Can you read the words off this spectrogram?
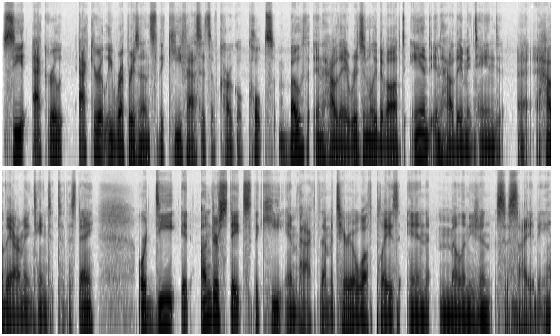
C, accurately represents the key facets of cargo cults, both in how they originally developed and in how they maintained, uh, how they are maintained to this day. Or D, it understates the key impact that material wealth plays in Melanesian society.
